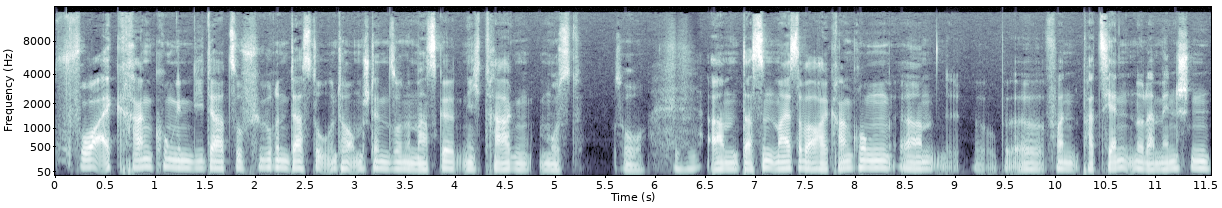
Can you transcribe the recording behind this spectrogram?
Vorerkrankungen, die dazu führen, dass du unter Umständen so eine Maske nicht tragen musst. So. Mhm. Ähm, das sind meist aber auch Erkrankungen ähm, äh, von Patienten oder Menschen,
